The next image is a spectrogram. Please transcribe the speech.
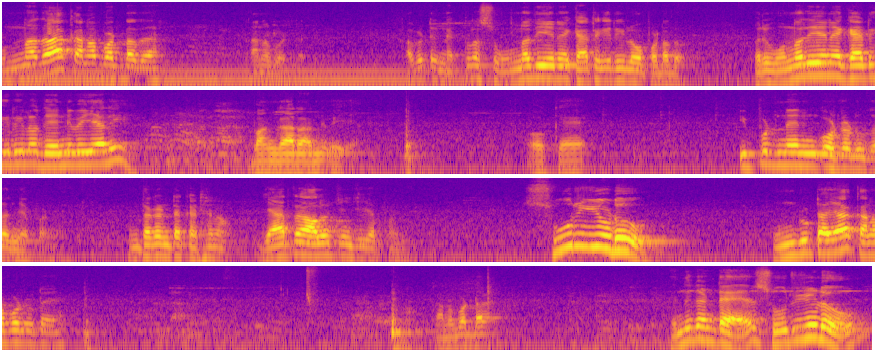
ఉన్నదా కనబడ్డదా? కనబడ్డది. కాబట్టి నెక్లెస్ ఉన్నది అనే కేటగిరీలో పడదు. మరి ఉన్నది అనే కేటగిరీలో దేన్ని వేయాలి? బంగారాన్ని వేయాలి. ఓకే. ఇప్పుడు నేను ఇంకోటి అడుగుతాను చెప్పండి. ఇంతకంటే కఠినం. జాగ్రత్తగా ఆలోచించి చెప్పండి. సూర్యుడు ఉండుటయా కనపడుటయా కనపడ్డా ఎందుకంటే సూర్యుడు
